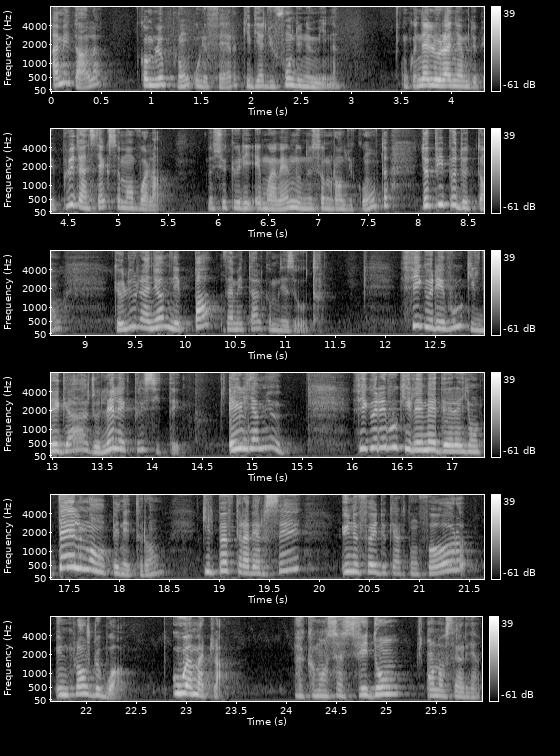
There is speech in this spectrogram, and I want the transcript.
un métal, comme le plomb ou le fer qui vient du fond d'une mine. On connaît l'uranium depuis plus d'un siècle, seulement voilà. Monsieur Curie et moi-même, nous nous sommes rendus compte, depuis peu de temps, que l'uranium n'est pas un métal comme les autres. Figurez-vous qu'il dégage de l'électricité. Et il y a mieux. Figurez-vous qu'il émet des rayons tellement pénétrants qu'ils peuvent traverser une feuille de carton fort, une planche de bois ou un matelas. Ben, comment ça se fait donc? On n'en sait rien.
